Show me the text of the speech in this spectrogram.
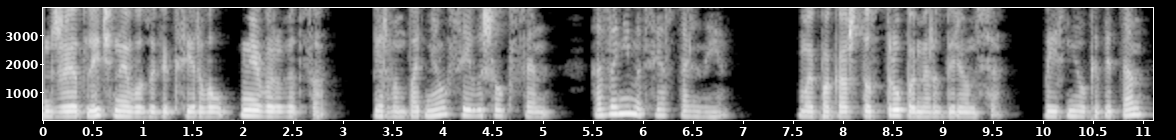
Джей отлично его зафиксировал. Не вырвется», Первым поднялся и вышел к Ксен, а за ним и все остальные. «Мы пока что с трупами разберемся», – пояснил капитан,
